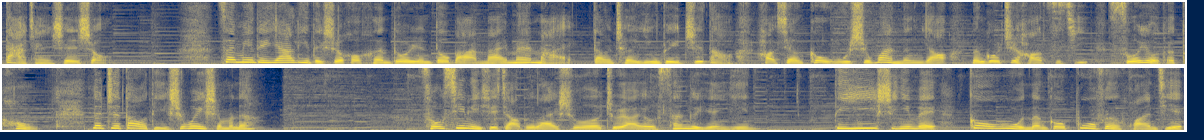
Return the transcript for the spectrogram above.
大展身手。在面对压力的时候，很多人都把买买买当成应对之道，好像购物是万能药，能够治好自己所有的痛。那这到底是为什么呢？从心理学角度来说，主要有三个原因。第一，是因为购物能够部分缓解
